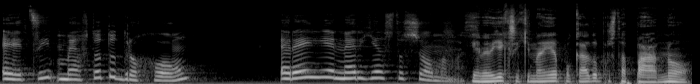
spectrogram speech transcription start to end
Έτσι, με αυτό τον τροχό ρέει η ενέργεια στο σώμα μας. Η ενέργεια ξεκινάει από κάτω προς τα πάνω.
